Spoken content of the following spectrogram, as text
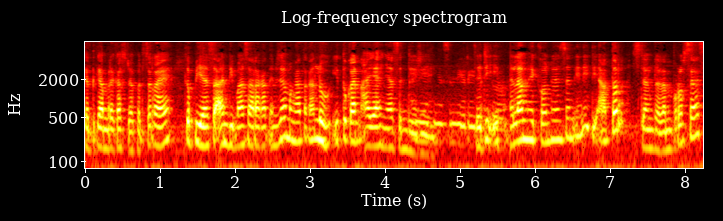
ketika mereka sudah bercerai, kebiasaan di masyarakat Indonesia mengatakan, loh itu kan ayahnya sendiri. Ayahnya sendiri. Jadi betul. dalam Hague Convention ini diatur sedang dalam proses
